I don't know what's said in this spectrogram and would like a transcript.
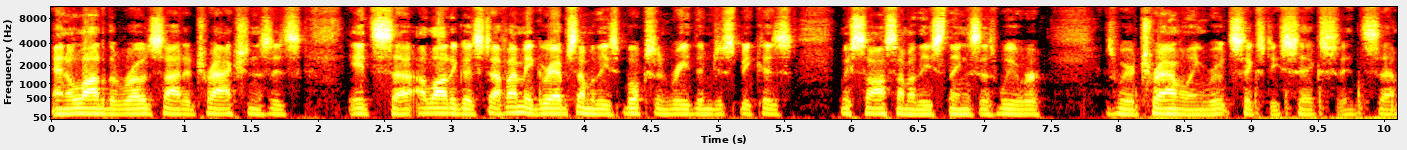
and a lot of the roadside attractions. It's it's uh, a lot of good stuff. I may grab some of these books and read them just because we saw some of these things as we were as we were traveling Route 66. It's uh,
